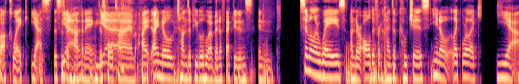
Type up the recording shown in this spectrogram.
fuck, like yes, this has been happening this whole time. I I know tons of people who have been affected in in similar ways under all different kinds of coaches. You know, like we're like, yeah.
